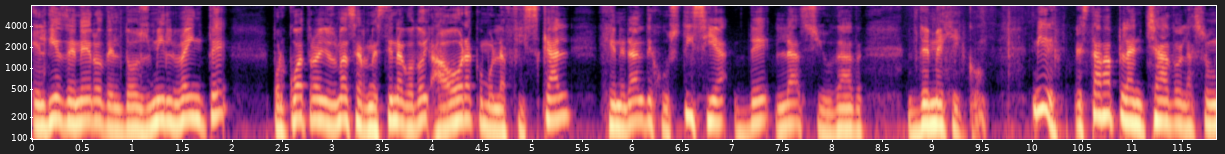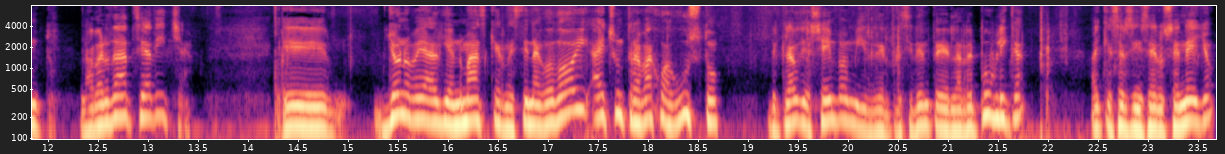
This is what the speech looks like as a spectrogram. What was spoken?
el 10 de enero del 2020 por cuatro años más Ernestina Godoy, ahora como la fiscal general de justicia de la Ciudad de México. Mire, estaba planchado el asunto, la verdad sea dicha. Eh, yo no veo a alguien más que Ernestina Godoy, ha hecho un trabajo a gusto de Claudia Sheinbaum y del presidente de la República, hay que ser sinceros en ello.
